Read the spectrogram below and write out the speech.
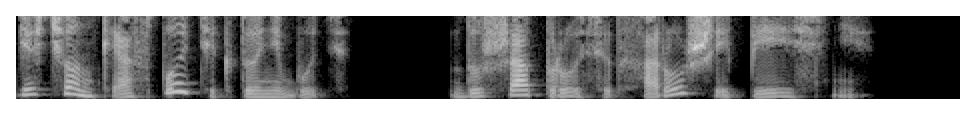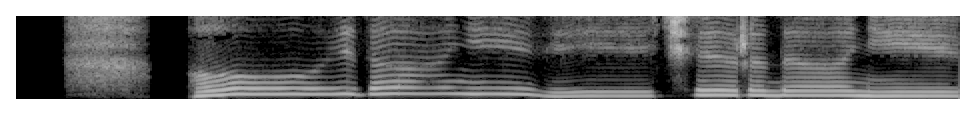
«Девчонки, а спойте кто-нибудь. Душа просит хорошей песни». Ой, да не вечер, да не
